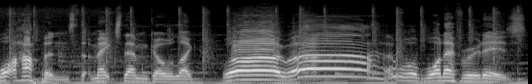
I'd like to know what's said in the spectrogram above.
What happens that makes them go like whoa, whoa or whatever it is?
